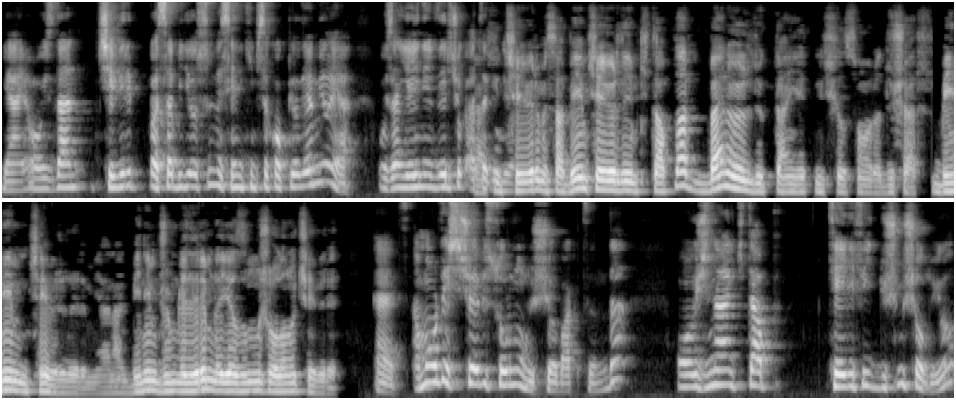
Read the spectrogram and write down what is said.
Yani o yüzden çevirip basabiliyorsun ve seni kimse kopyalayamıyor ya. O yüzden yayın evleri çok atak yani ediyor. Çeviri mesela benim çevirdiğim kitaplar ben öldükten 70 yıl sonra düşer. Benim çevirilerim yani. Hani benim cümlelerimle yazılmış olan o çeviri. Evet ama orada işte şöyle bir sorun oluşuyor baktığında. Orijinal kitap telifi düşmüş oluyor.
